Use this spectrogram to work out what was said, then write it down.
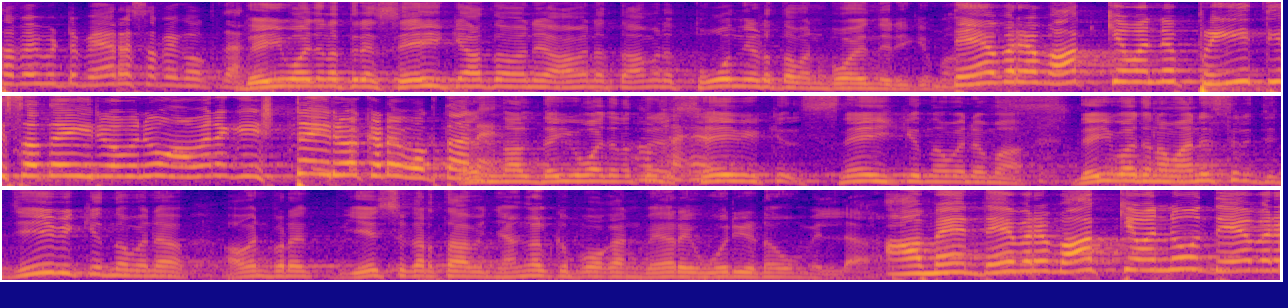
ಸಭೆ ಬಿಟ್ಟು ಬೇರೆ ಸಭೆಗೆ ಹೋಗ್ತಾರೆ ദൈവവചനത്തിനെ സ്നേഹിക്കാത്തവന് അവനെ അവനെ തോന്നിയെടുത്തവൻ പോയെന്നിരിക്കും ದೇವರ ವಾಕ್ಯವನ್ನು ಪ್ರೀತಿಸದೇ ಇರುವವನು ಅವನಿಗೆ ಇಷ್ಟ ಇರುವ ಕಡೆ ಹೋಗ್ತಾನೆ എന്നാൽ ദൈവവചനത്തിനെ സേവിക്ക സ്നേഹിക്കുന്നവനും ദൈവവചനം അനുസരിച്ച് ജീവിക്കുന്നവന് അവൻ പറയും യേശു കർത്താവ് ഞങ്ങൾക്ക് പോകാൻ വേറെ ഒരിടവുമില്ല ಆಮೇಲೆ ದೇವರ ವಾಕ್ಯವನ್ನು ದೇವರ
